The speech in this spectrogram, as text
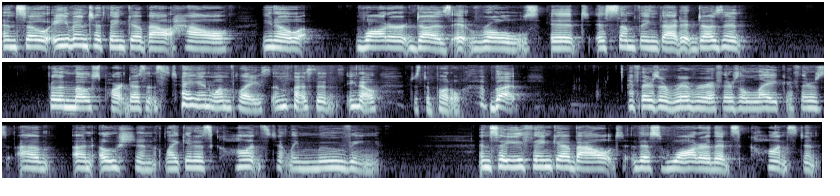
And so, even to think about how, you know, water does, it rolls, it is something that it doesn't for the most part, doesn't stay in one place unless it's, you know, just a puddle. But if there's a river, if there's a lake, if there's um, an ocean, like it is constantly moving. And so you think about this water that's constant.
